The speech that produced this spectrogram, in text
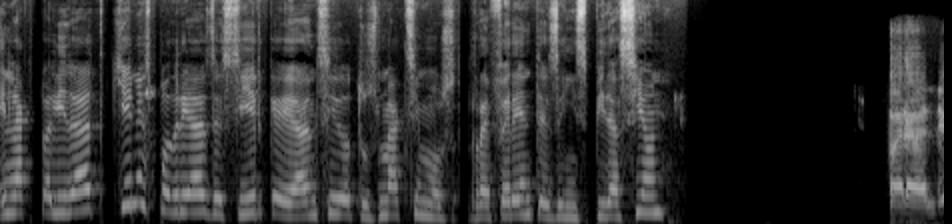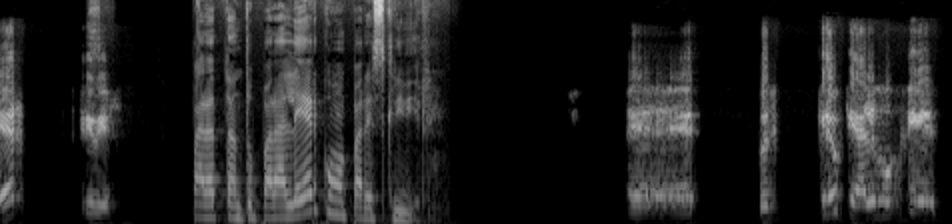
en la actualidad, ¿quiénes podrías decir que han sido tus máximos referentes de inspiración? Para leer, escribir. Para tanto para leer como para escribir. Eh, pues creo que algo que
